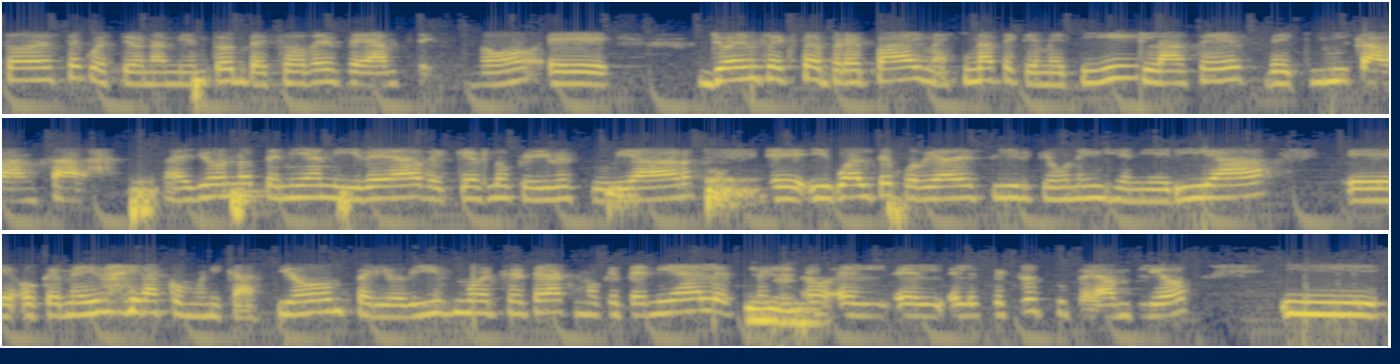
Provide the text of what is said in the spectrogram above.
todo este cuestionamiento empezó desde antes, ¿no? Eh, yo en sexto de prepa, imagínate que metí clases de química avanzada. O sea, yo no tenía ni idea de qué es lo que iba a estudiar. Eh, igual te podía decir que una ingeniería eh, o que me iba a ir a comunicación, periodismo, etcétera. Como que tenía el espectro, el, el, el espectro súper amplio. Y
